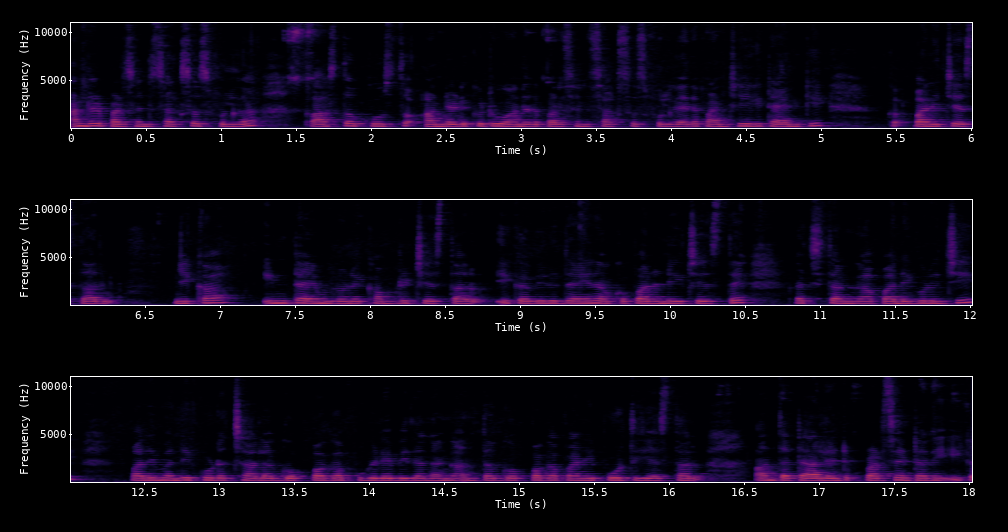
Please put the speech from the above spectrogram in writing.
హండ్రెడ్ పర్సెంట్ సక్సెస్ఫుల్గా కాస్త కూస్తో హండ్రెడ్కి టూ హండ్రెడ్ పర్సెంట్ సక్సెస్ఫుల్గా అయితే పని టైంకి పని చేస్తారు. ఇక ఇన్ టైంలోనే కంప్లీట్ చేస్తారు. ఇక విరుదైన ఒక పనిని చేస్తే ఖచ్చితంగా పని గురించి పది మంది కూడా చాలా గొప్పగా పొగిడే విధానంగా అంత గొప్పగా పని పూర్తి చేస్తారు. అంత టాలెంట్ పర్సెంట్ అని ఇక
